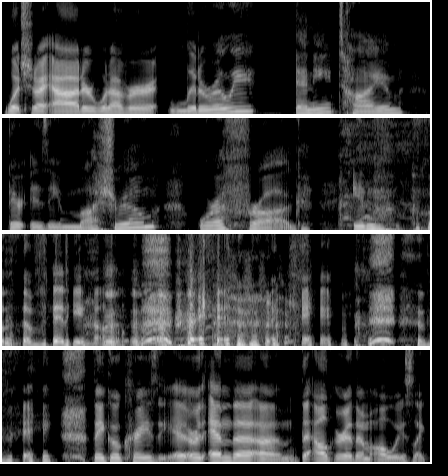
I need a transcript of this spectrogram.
what should I add or whatever, literally any time there is a mushroom or a frog in the video or in the game, they they go crazy. Or and the um the algorithm always like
